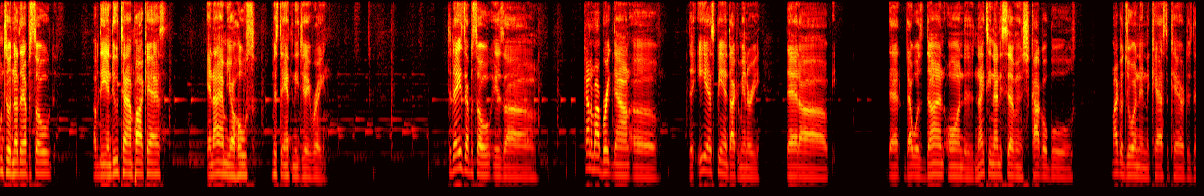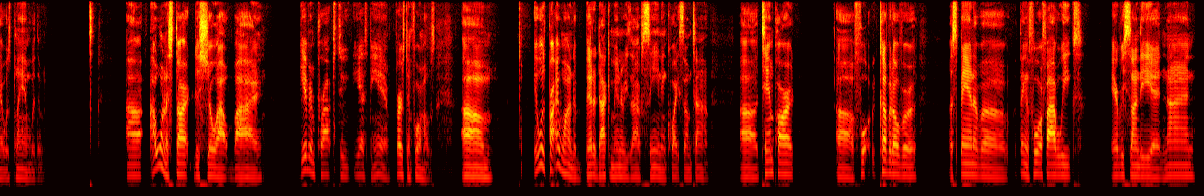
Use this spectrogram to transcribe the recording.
Welcome to another episode of the In Due Time podcast, and I am your host, Mr. Anthony J. Ray. Today's episode is uh, kind of my breakdown of the ESPN documentary that uh, that that was done on the 1997 Chicago Bulls, Michael Jordan, and the cast of characters that was playing with him. Uh, I want to start this show out by giving props to ESPN first and foremost. Um, it was probably one of the better documentaries I've seen in quite some time. Uh, ten part, uh, four, covered over a span of uh, I think it's four or five weeks, every Sunday at nine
